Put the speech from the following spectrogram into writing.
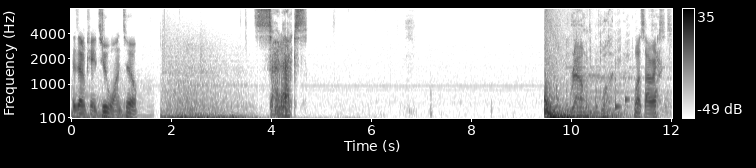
his MK2 one too. Cyrax. Round one. Come on, Cyrax.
